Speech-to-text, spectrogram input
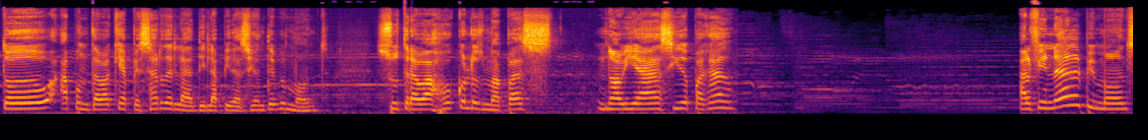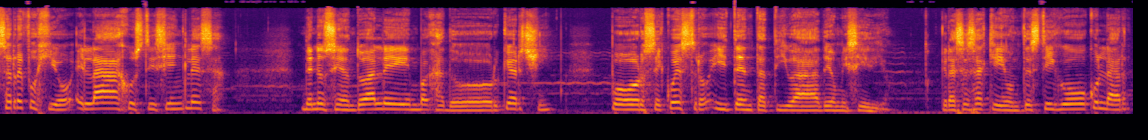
todo apuntaba que a pesar de la dilapidación de Beaumont, su trabajo con los mapas no había sido pagado. Al final, Beaumont se refugió en la justicia inglesa, denunciando al embajador Gershi por secuestro y tentativa de homicidio, gracias a que un testigo ocular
